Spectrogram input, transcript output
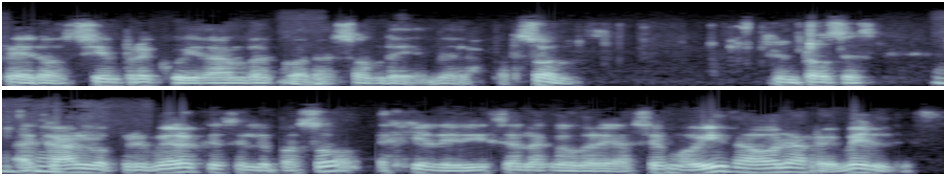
Pero siempre cuidando el corazón de, las personas. Entonces, acá lo primero que se le pasó es que le dice a la congregación, oíd ahora rebeldes.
